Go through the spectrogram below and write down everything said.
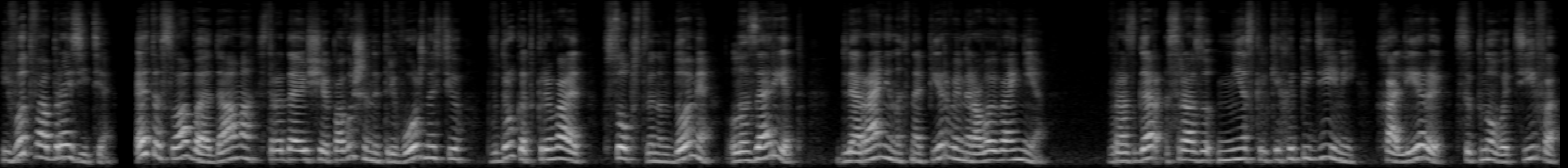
И вот вообразите, эта слабая дама, страдающая повышенной тревожностью, вдруг открывает в собственном доме лазарет для раненых на Первой мировой войне. В разгар сразу нескольких эпидемий, холеры, сыпного тифа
